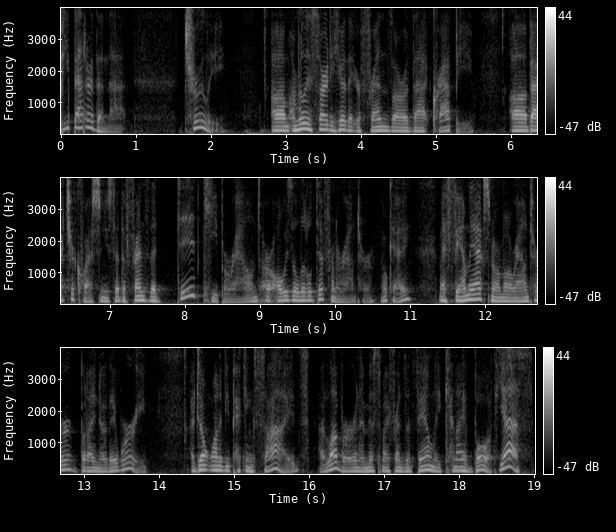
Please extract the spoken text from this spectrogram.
be better than that. Truly. Um, I'm really sorry to hear that your friends are that crappy. Uh, back to your question. You said the friends that did keep around are always a little different around her. Okay. My family acts normal around her, but I know they worry. I don't want to be picking sides. I love her and I miss my friends and family. Can I have both? Yes.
